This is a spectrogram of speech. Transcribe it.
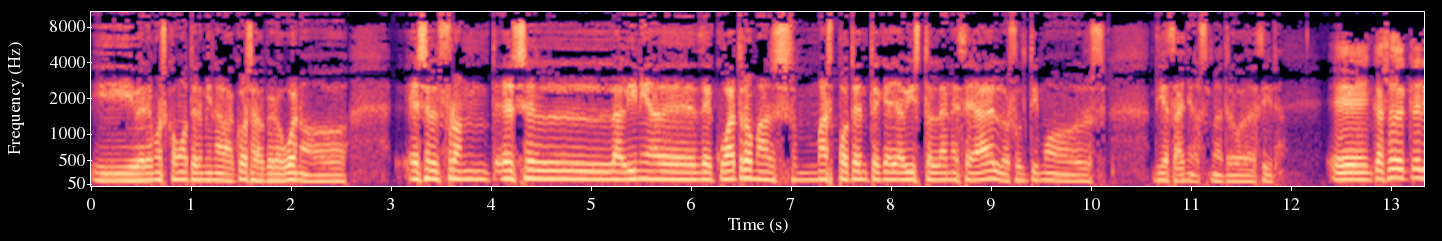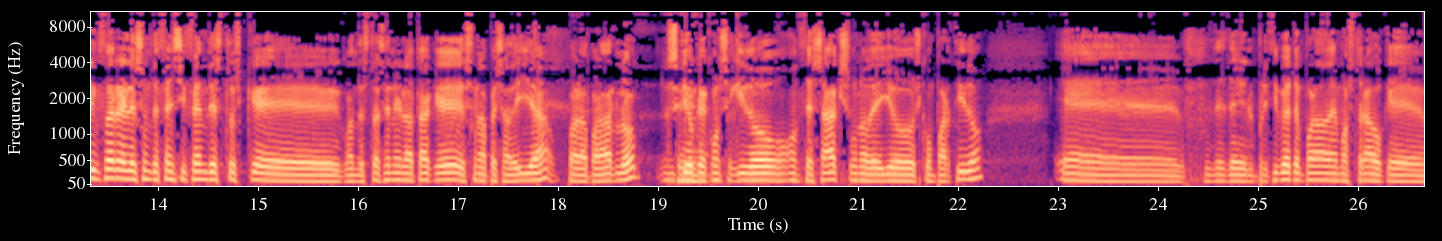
y veremos cómo termina la cosa. Pero bueno, es el front, es el, la línea de, de cuatro más, más potente que haya visto en la NCA en los últimos 10 años, me atrevo a decir. Eh, en caso de Clelin Ferrell es un defensive end de estos que cuando estás en el ataque es una pesadilla para pararlo. Un Sí. tío que ha conseguido 11 sacks, uno de ellos compartido. Eh, desde el principio de temporada ha demostrado que,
